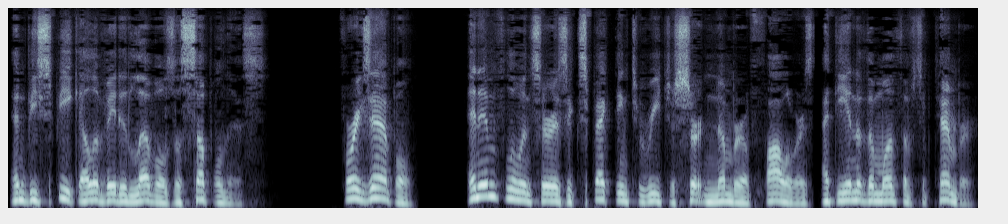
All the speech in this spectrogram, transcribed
and bespeak elevated levels of suppleness. For example, an influencer is expecting to reach a certain number of followers at the end of the month of September,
